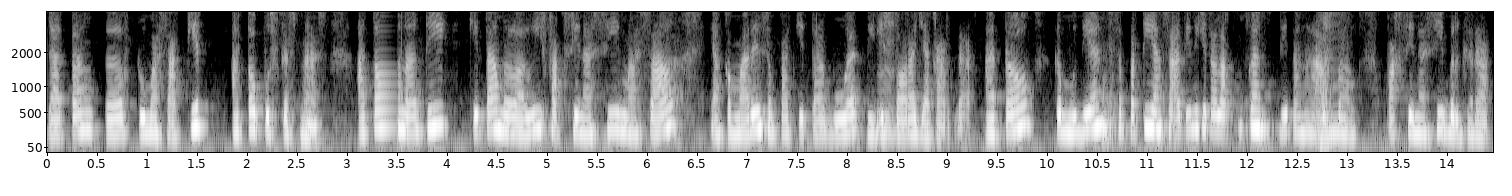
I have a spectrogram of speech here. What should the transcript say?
datang ke rumah sakit atau puskesmas atau nanti kita melalui vaksinasi massal yang kemarin sempat kita buat di hmm. Istora Jakarta atau kemudian seperti yang saat ini kita lakukan di Tanah Abang vaksinasi bergerak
